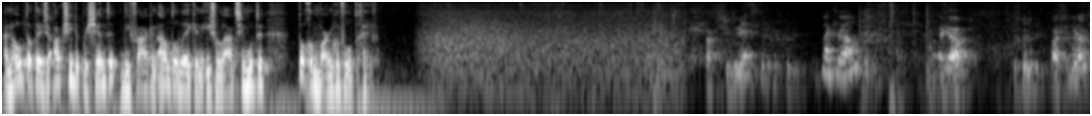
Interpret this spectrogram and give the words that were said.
en hoopt dat deze actie de patiënten, die vaak een aantal weken in isolatie moeten, toch een warm gevoel te geven. Dankjewel. En Jaap, hartstikke bedankt.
